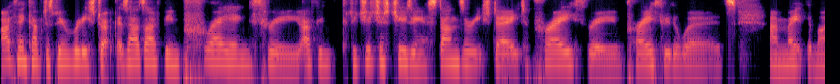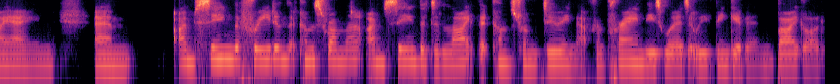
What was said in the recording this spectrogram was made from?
I think I've just been really struck as as I've been praying through, I've been just choosing a stanza each day to pray through, pray through the words and make them my own. Um, I'm seeing the freedom that comes from that. I'm seeing the delight that comes from doing that, from praying these words that we've been given by God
